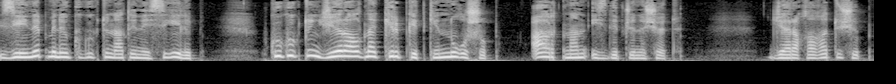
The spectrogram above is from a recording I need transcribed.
зейнеп менен күкүктүн ата энеси келип күкүктүн жер алдына кирип кеткенин угушуп артынан издеп жөнөшөт. Жаракага түшүп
